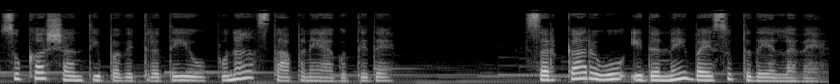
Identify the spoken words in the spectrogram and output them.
ಸುಖ, ಶಾಂತಿ, ಪವಿತ್ರತೆಯು ಪುನಃ ಸ್ಥಾಪನೆಯಾಗುತ್ತಿದೆ. ಸರ್ಕಾರವು ಇದನ್ನೇ ಬಯಸುತ್ತದೆಯಲ್ಲವೇ?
